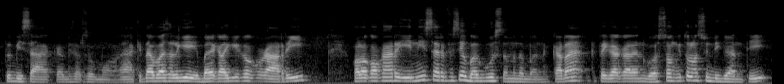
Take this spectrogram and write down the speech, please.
Itu bisa ke besar semua. Nah kita bahas lagi. Balik lagi ke kokari. Kalau kokari ini servisnya bagus teman-teman. Karena ketika kalian gosong itu langsung diganti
